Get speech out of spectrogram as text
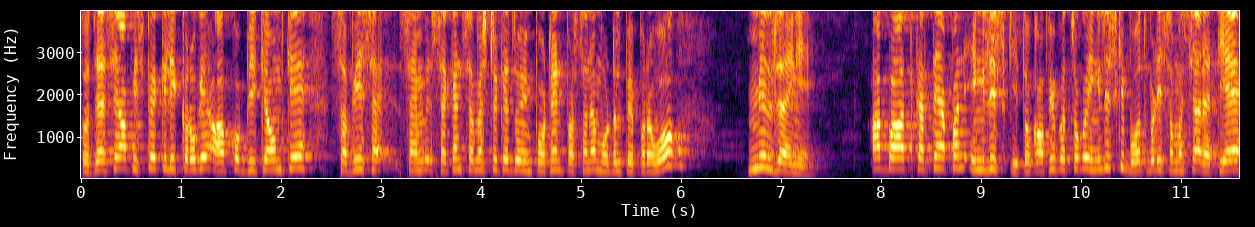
तो जैसे आप इस पर क्लिक करोगे, आपको बी के सभी सेकेंड सेमेस्टर के जो इंपॉर्टेंट पर्सन है मॉडल पेपर है, वो मिल जाएँगे। अब बात करते हैं अपन इंग्लिश की। तो काफ़ी बच्चों को इंग्लिश की बहुत बड़ी समस्या रहती है।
